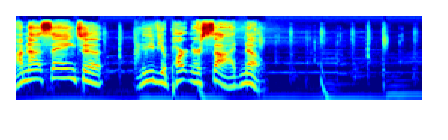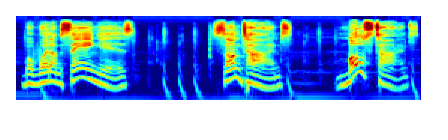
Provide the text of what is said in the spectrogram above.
I'm not saying to leave your partner's side, no. But what I'm saying is sometimes, most times,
